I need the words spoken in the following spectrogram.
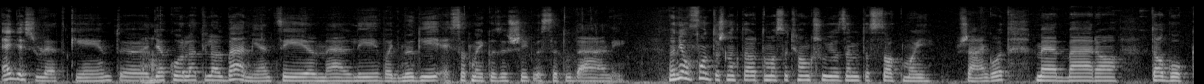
egyesületként gyakorlatilag bármilyen cél mellé vagy mögé egy szakmai közösség össze tud állni. Nagyon fontosnak tartom azt, hogy hangsúlyozzam itt a szakmai ságot, mert bár a tagok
